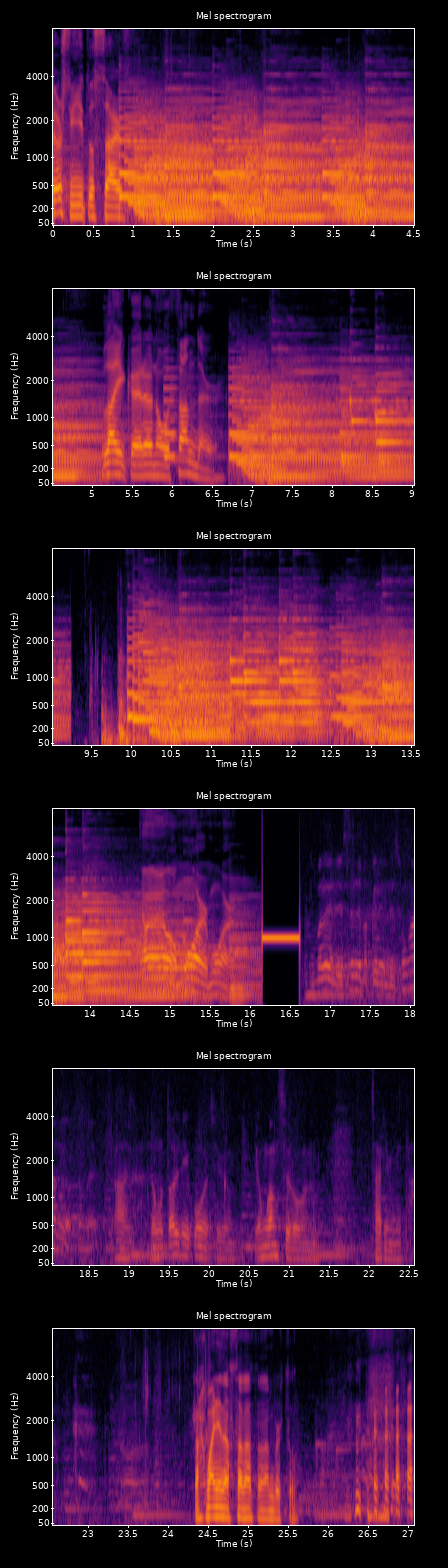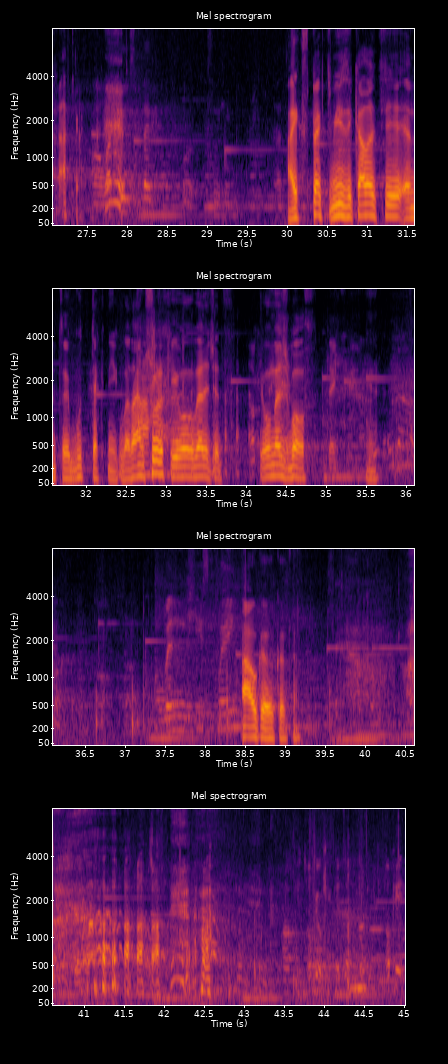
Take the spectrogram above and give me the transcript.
First you need to start like I don't know thunder. No, no, no, more, more. 이번에 레슨을 받게 됐는데 소감이 어떤가요? 아, 너무 떨리고 지금 영광스러운 자리입니다. Sonata number two. Uh, what do you expect? I expect musicality and uh, good technique, but I'm ah. sure he will manage it. okay. He will manage both. Thank you. When he's playing... Ah, okay, okay, okay. okay, okay, okay.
